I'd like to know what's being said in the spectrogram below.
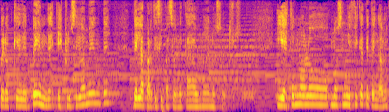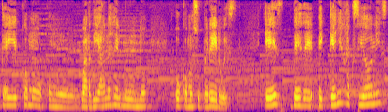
pero que depende exclusivamente de la participación de cada uno de nosotros. Y esto no, lo, no significa que tengamos que ir como, como guardianes del mundo o como superhéroes. Es desde pequeñas acciones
